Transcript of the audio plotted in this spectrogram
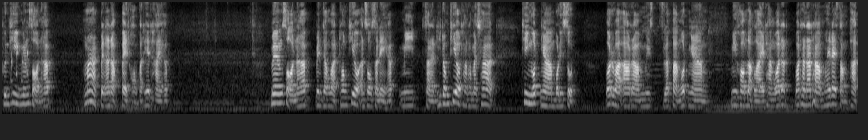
พื้นที่แม่ฮ่องสอนครับ มากเป็นอันดับ 8 ของประเทศไทยครับ แม่ฮ่องสอนนะครับเป็นจังหวัดท่องเที่ยวอันทรงเสน่ห์ครับมีสถานที่ท่องเที่ยวทางธรรมชาติ ที่งดงามบริสุทธิ์ วัดวาอารามมีศิลปะงดงาม มีความหลากหลายทางวัฒนธรรมให้ได้สัมผัส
